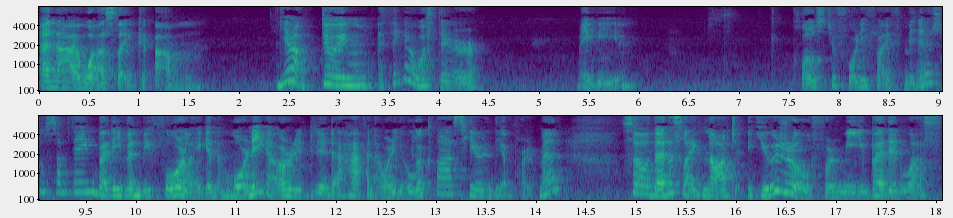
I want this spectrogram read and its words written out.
And I was like, um, yeah, doing, I think I was there maybe close to 45 minutes or something. But even before, like in the morning, I already did a half an hour yoga class here in the apartment. So that is like not usual for me, but it was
